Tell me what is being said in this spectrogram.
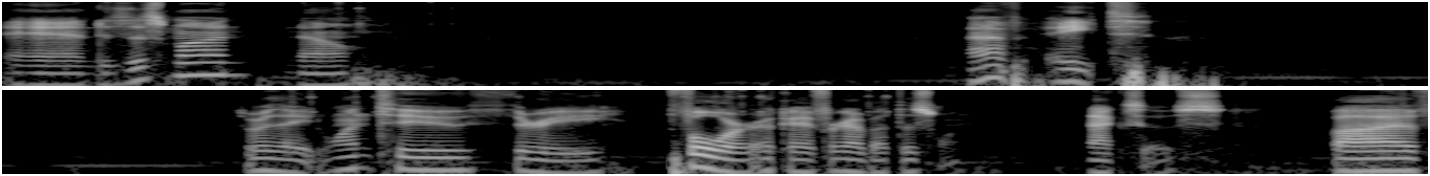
And is this mine? No. I have eight. So where are they? One, two, three, four. Okay, I forgot about this one. Naxos. Five,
